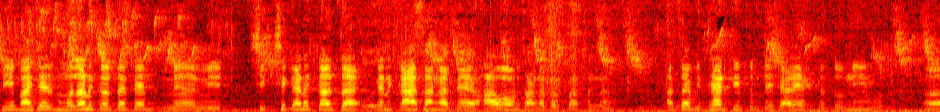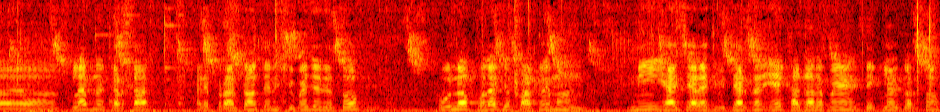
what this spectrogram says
ती भाषा मुलांना कळतं त्या शिक्षकाने शिक्षकांना कळतं. त्याने काय सांगा ते हावावर सांगत असतात. असा विद्यार्थी तुमच्या शाळेत दोन्ही क्लबनं करतात आणि प्रांतावर त्यांनी शुभेच्छा देतो. फुलं फुलाचे पाकळे म्हणून मी ह्या शाळेच्या विद्यार्थ्यांना एक हजार रुपये डिक्लेअर करतो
